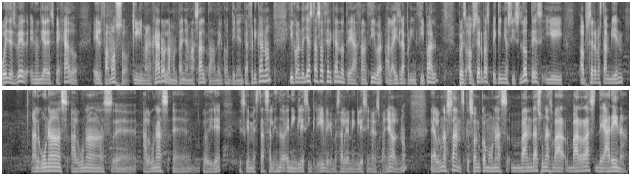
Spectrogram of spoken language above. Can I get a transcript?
puedes ver en un día despejado el famoso Kilimanjaro, la montaña más alta del continente africano, y cuando ya estás acercándote a Zanzíbar, a la isla principal, pues observas pequeños islotes y observas también algunas, algunas, eh, algunas, eh, lo diré, es que me está saliendo en inglés, increíble que me salga en inglés y no en español, ¿no? Eh, algunos sands que son como unas bandas, unas barras de arena,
